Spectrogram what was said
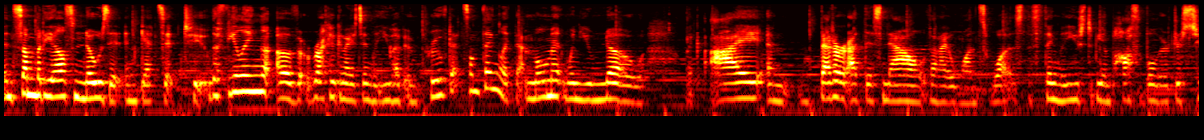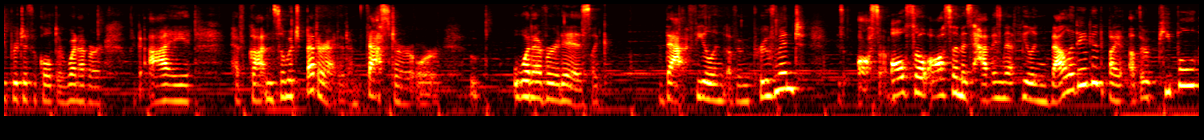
and somebody else knows it and gets it too. The feeling of recognizing that you have improved at something, like that moment when you know, like I am better at this now than I once was. This thing that used to be impossible or just super difficult or whatever, like I have gotten so much better at it. I'm faster or whatever it is. Like that feeling of improvement is awesome. Also awesome is having that feeling validated by other people.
